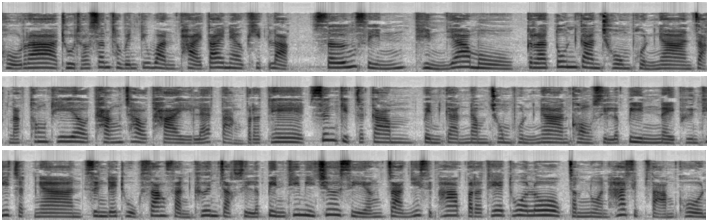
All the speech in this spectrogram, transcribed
Kora 2021 ภายใต้แนวคิดหลัก เซิงศิลป์ถิ่นย่าโม กระตุ้นการชมผลงานจากนักท่องเที่ยวทั้งชาวไทยและต่างประเทศ ซึ่งกิจกรรมเป็นการนำชมผลงานของศิลปินในพื้นที่จัดงาน ซึ่งได้ถูกสร้างสรรค์ขึ้นจากศิลปินที่มีชื่อเสียงจาก 25 ประเทศทั่วโลกจำนวน 53 คน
